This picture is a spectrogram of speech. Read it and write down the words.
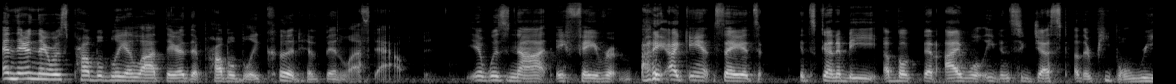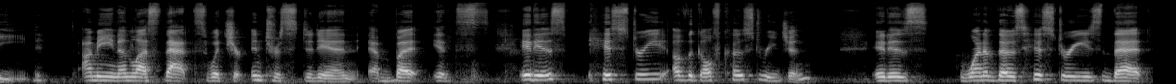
And then there was probably a lot there that probably could have been left out. It was not a favorite. I, I can't say it's it's going to be a book that I will even suggest other people read. I mean, unless that's what you're interested in. But it's it is history of the Gulf Coast region. It is one of those histories that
